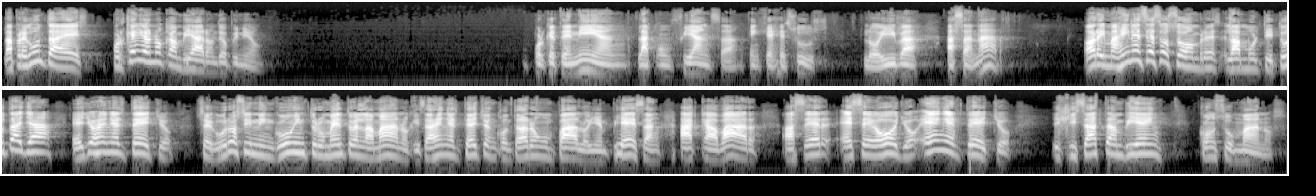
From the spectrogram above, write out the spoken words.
La pregunta es, ¿por qué ellos no cambiaron de opinión? Porque tenían la confianza en que Jesús lo iba a sanar. Ahora imagínense esos hombres, la multitud allá, ellos en el techo, seguro sin ningún instrumento en la mano, quizás en el techo encontraron un palo y empiezan a cavar, a hacer ese hoyo en el techo y quizás también con sus manos.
